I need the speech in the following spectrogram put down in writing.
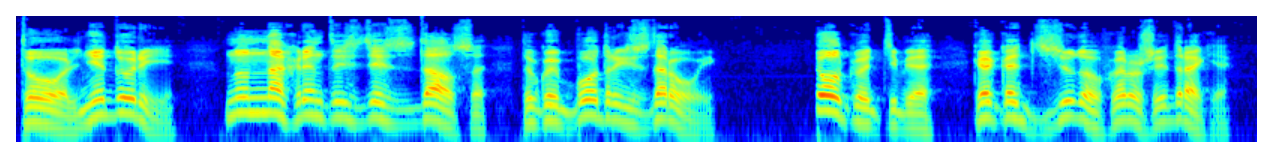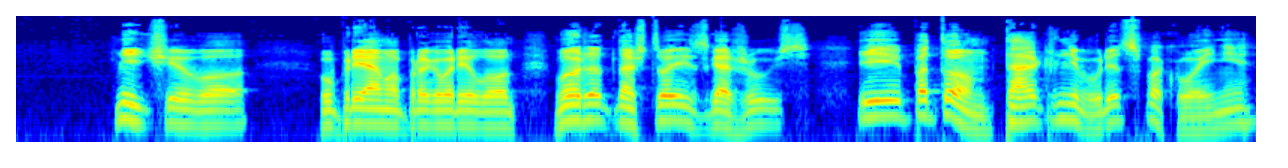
Толь, не дури. Ну нахрен ты здесь сдался, такой бодрый и здоровый. Толку от тебя, как от дзюдо в хорошей драке. Ничего, упрямо проговорил он, может, на что и сгожусь. И потом, так мне будет спокойнее.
